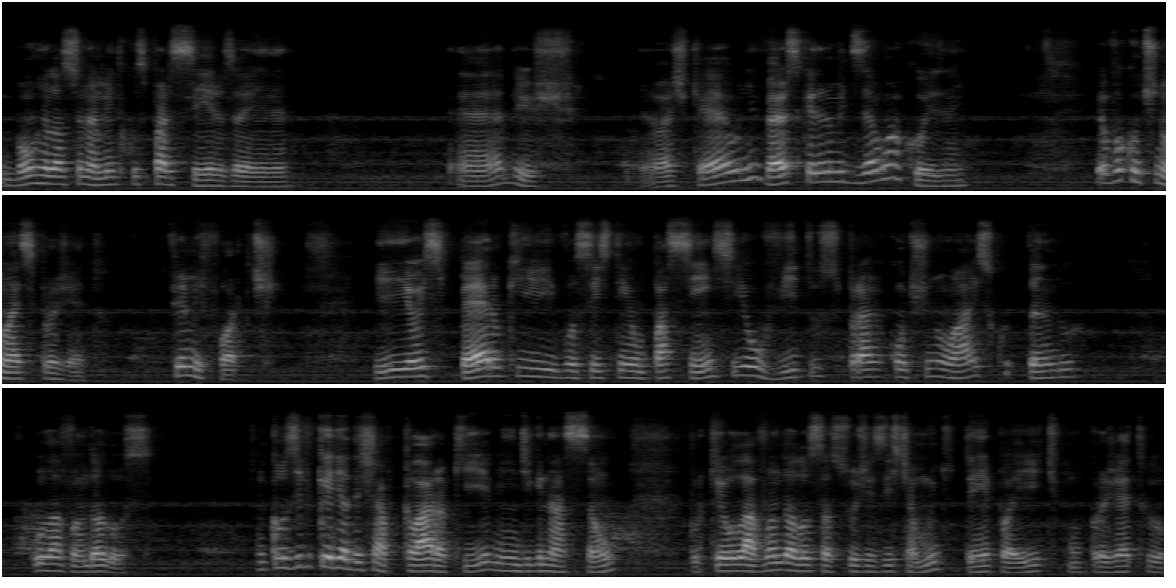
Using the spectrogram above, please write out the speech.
um bom relacionamento com os parceiros aí, né? É, bicho, eu acho que é o universo querendo me dizer alguma coisa, hein? Eu vou continuar esse projeto, firme e forte. E eu espero que vocês tenham paciência e ouvidos para continuar escutando o Lavando a Louça. Inclusive, queria deixar claro aqui minha indignação, porque o Lavando a Louça Suja existe há muito tempo aí, tipo um projeto.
